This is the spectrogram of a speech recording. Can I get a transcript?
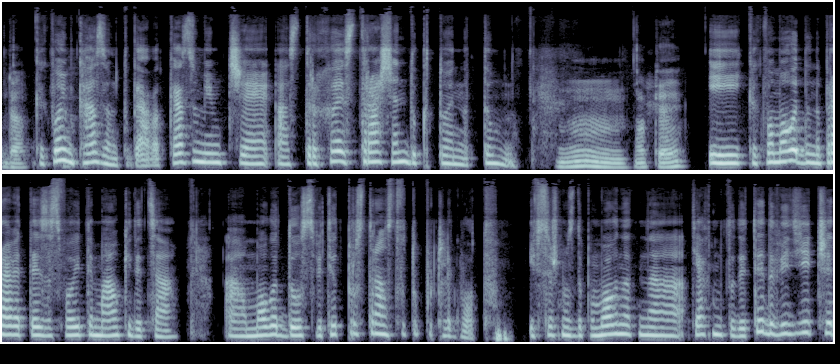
Да. Какво им казвам тогава? Казвам им, че а, страха е страшен, докато е на тъмно. Mm, okay. И какво могат да направят те за своите малки деца? А, могат да осветят пространството под леглото. И всъщност да помогнат на тяхното дете да види, че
